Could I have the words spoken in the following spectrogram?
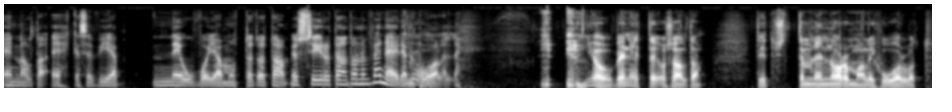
ennaltaehkäiseviä neuvoja, mutta tota, jos siirrytään tuonne veneiden Joo. puolelle. Joo, veneiden osalta tietysti tämmöinen normaali huollot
